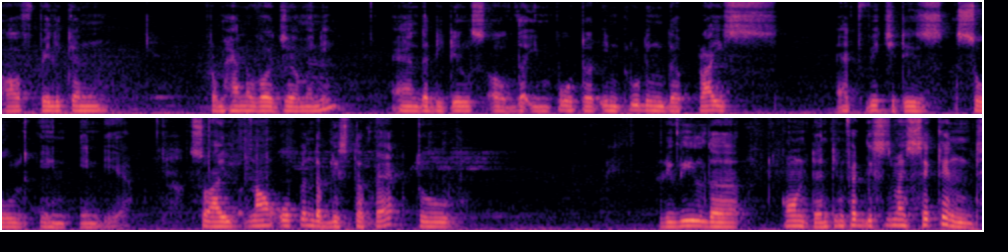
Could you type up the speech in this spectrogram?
of pelikan from Hanover Germany and the details of the importer including the price at which it is sold in India. So I'll now open the blister pack to reveal the content. In fact this is my second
